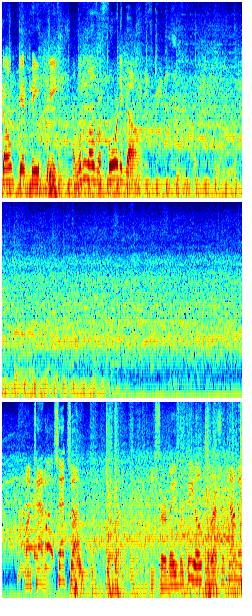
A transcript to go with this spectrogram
don't get beat deep. A little over four to go. Montana sets up. He surveys the field. Pressure coming.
